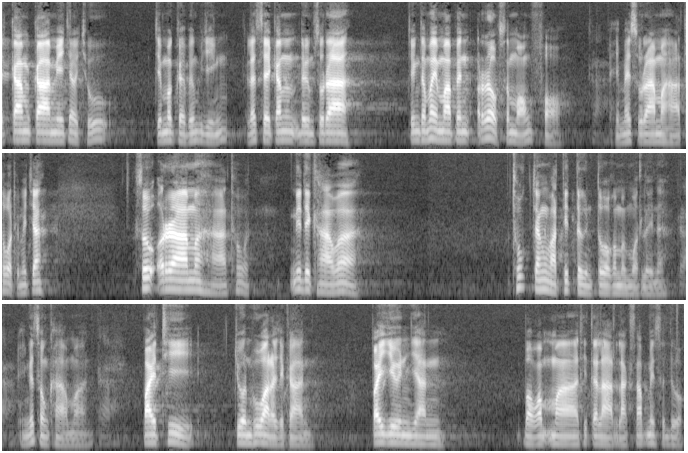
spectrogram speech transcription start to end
ษกรรมกามีเจ้าชู้ จึงมาเกิดเป็นผู้หญิง และเศษกรรมดื่มสุรา จึงทำให้มาเป็นโรคสมองฝ่อเห็นไหมสุรามหาโทษเห็นไหมจ๊ะสุรามหาโทษ นี่ได้ข่าวว่า ทุกจังหวัดที่ตื่นตัวกันหมดเลยนะเห็นก็ส่งข่าวมา ไปที่จวนผู้ว่าราชการ ไปยืนยันบอกว่ามาที่ตลาดหลักทรัพย์ไม่สะดวก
